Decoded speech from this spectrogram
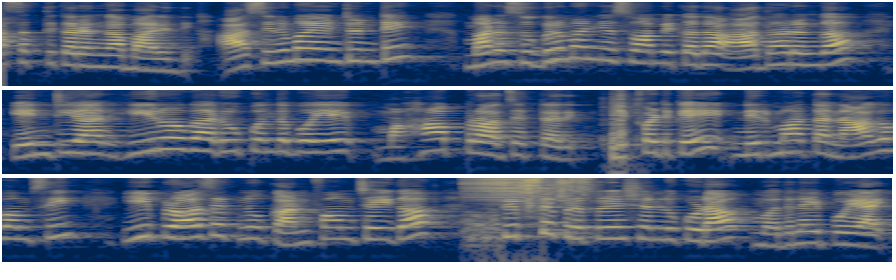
ఆసక్తికరంగా మారింది. ఆ సినిమా ఏంటంటే మన సుబ్రహ్మణ్య స్వామి కథ ఆధారంగా ఎన్టీఆర్ హీరోగా రూపొందబోయే మహా ప్రాజెక్ట్ అది. ఇప్పటికే నిర్మాత నాగవంశీ ఈ ప్రాజెక్ట్ను కన్ఫర్మ్ చేయగా స్క్రిప్ట్ ప్రిపరేషన్లు కూడా మొదలైపోయాయి.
